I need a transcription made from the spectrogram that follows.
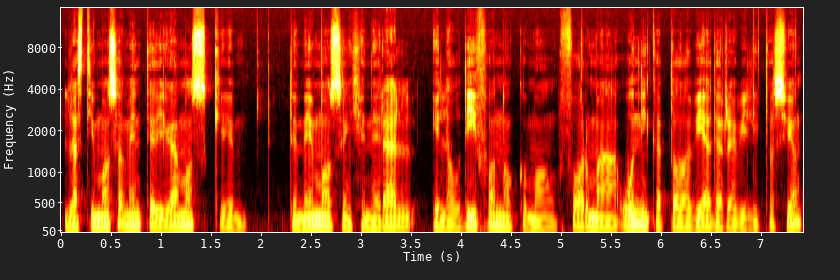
lastimosamente digamos que tenemos en general el audífono como forma única todavía de rehabilitación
